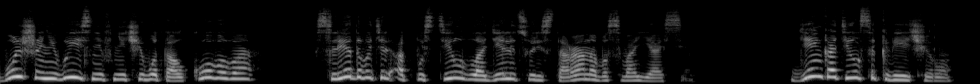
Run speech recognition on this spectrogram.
Больше не выяснив ничего толкового, следователь отпустил владелицу ресторана во свояси. День катился к вечеру.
